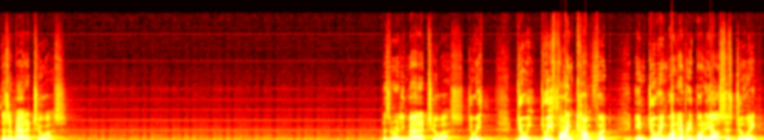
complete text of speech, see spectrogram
Does it matter to us? Does it really matter to us? Do we, do we, do we find comfort in doing what everybody else is doing?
